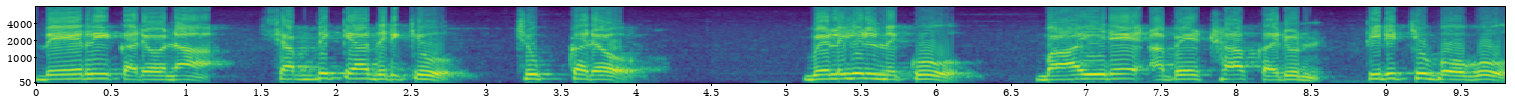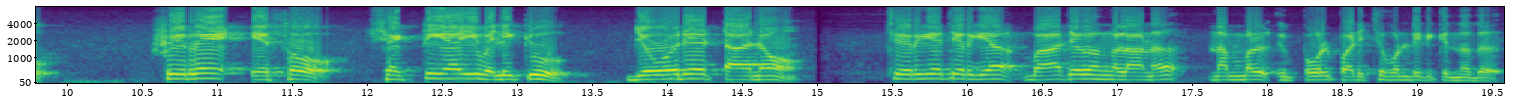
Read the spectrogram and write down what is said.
ദേറി കരോന ശബ്ദിക്കാതിരിക്കൂ. ചുക്കരോ വെളിയിൽ നിൽക്കൂ. ബായിരെ അപേക്ഷ കരുൺ തിരിച്ചു പോകൂ. ഫിറെ എസോ ശക്തിയായി വലിക്കൂ. ജോരെ ടാനോ. ചെറിയ ചെറിയ വാചകങ്ങളാണ് നമ്മൾ ഇപ്പോൾ പഠിച്ചുകൊണ്ടിരിക്കുന്നത്.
